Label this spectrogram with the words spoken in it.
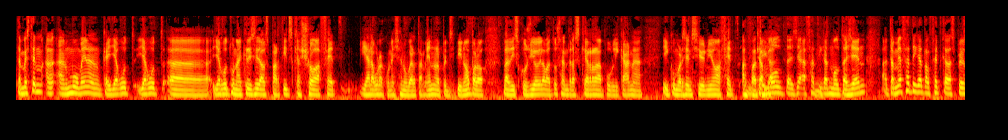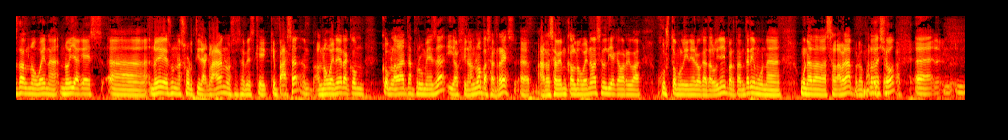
també estem en, un moment en què hi ha hagut, hi ha hagut, eh, hi ha hagut una crisi dels partits que això ha fet, i ara ho reconeixen obertament, al principi no, però la discussió i la batussa entre Esquerra Republicana i Convergència i Unió ha fet Ha que molta, ha fatigat molta gent. Eh, També ha fatigat el fet que després del 9-N no hi hagués, eh, no hi hagués una sortida clara, no se sabés què, què passa. El 9-N era com, com la data promesa i al final no ha passat res. Eh, ara sabem que el 9-N va ser el dia que va arribar Justo Molinero a Catalunya i per tant tenim una, una dada a celebrar, però a part d'això, eh,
